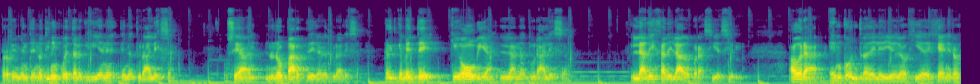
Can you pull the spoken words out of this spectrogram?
propiamente no tiene en cuenta lo que viene de naturaleza. O sea, no parte de la naturaleza. Prácticamente que obvia la naturaleza. La deja de lado, por así decirlo. Ahora, en contra de la ideología de género,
